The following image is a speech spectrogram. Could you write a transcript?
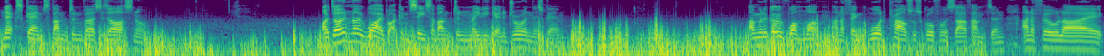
Next game, Southampton versus Arsenal. I don't know why, but I can see Southampton maybe getting a draw in this game. I'm going to go with 1 1, and I think Ward Prowse will score for Southampton, and I feel like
